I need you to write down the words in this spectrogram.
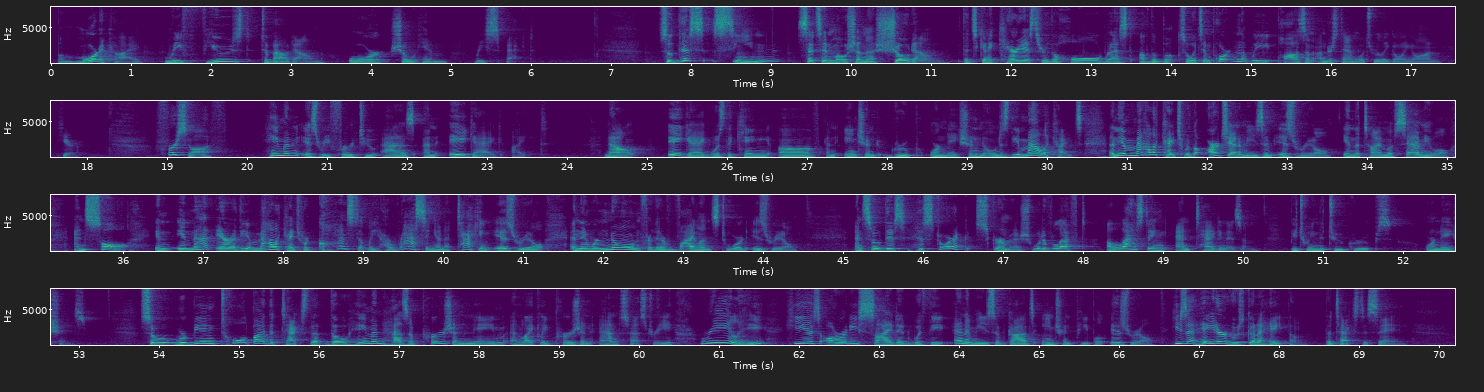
But Mordecai refused to bow down or show him respect. So this scene sets in motion a showdown that's going to carry us through the whole rest of the book. So it's important that we pause and understand what's really going on here. First off, Haman is referred to as an Agagite. Now, Agag was the king of an ancient group or nation known as the Amalekites. And the Amalekites were the archenemies of Israel in the time of Samuel and Saul. In, in that era, the Amalekites were constantly harassing and attacking Israel, and they were known for their violence toward Israel. And so, this historic skirmish would have left a lasting antagonism between the two groups or nations. So we're being told by the text that though Haman has a Persian name and likely Persian ancestry, really he has already sided with the enemies of God's ancient people, Israel. He's a hater who's going to hate them, the text is saying,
